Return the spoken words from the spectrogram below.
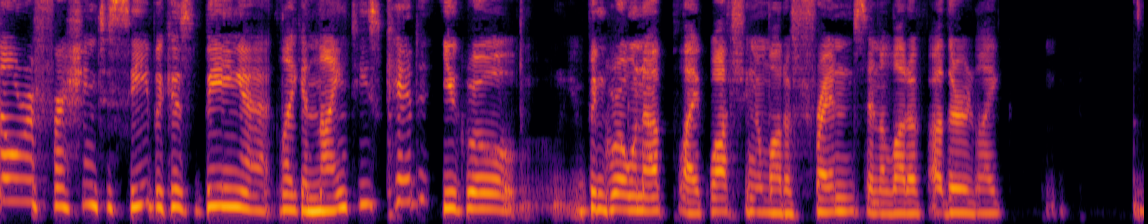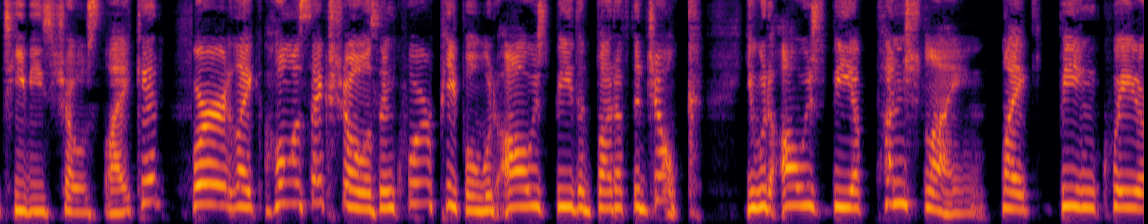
so refreshing to see because being a like a 90s kid you grow you've been growing up like watching a lot of friends and a lot of other like tv shows like it where like homosexuals and queer people would always be the butt of the joke you would always be a punchline like being queer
